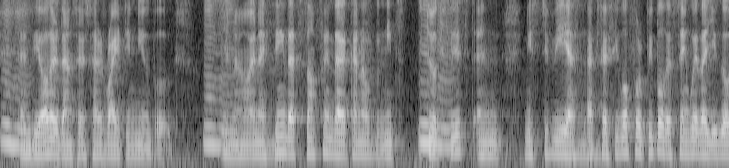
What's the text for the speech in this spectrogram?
Mm-hmm. and the other dancers are writing new books. you know and i think that's something that kind of needs to Mhm. exist and needs to be as Mhm. accessible for people the same way that you go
